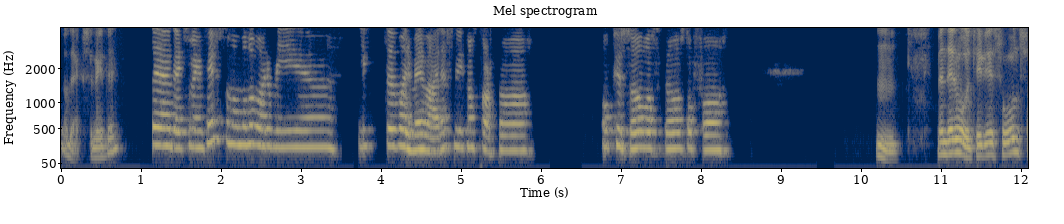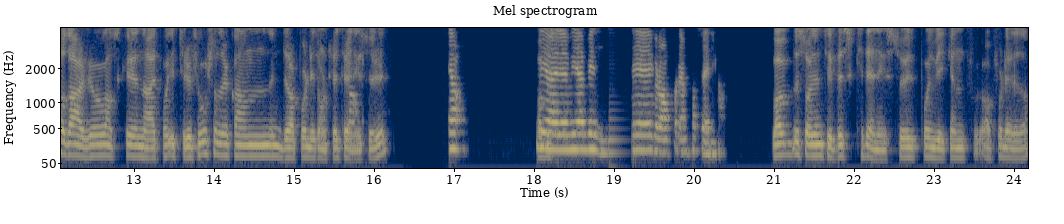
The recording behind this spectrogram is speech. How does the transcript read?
Ja, Det er ikke så lenge til? Det, det, er ikke så lenge til, så nå må det bare bli eh, litt varmere i været, så vi kan starte å, å pusse og vaske og stoffe. Mm. Men dere holder til i Son, så da er dere jo ganske nær på Ytre Fjord, så dere kan dra på litt ordentlige treningsturer? Ja. Vi er, vi er veldig glad for den passeringa. Hva består en typisk treningstur på en weekend for, for dere da?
